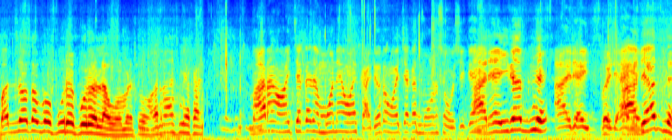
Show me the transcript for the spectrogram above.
બદલો તો બહુ પૂરેપૂરો લાવો હમણાં તું. હરાશ ને મારા હોય ચકત મોને હોય કાઢ્યો તો હોય ચકત માણસો હોય છે કે અરે ઈરાજ ને ભડ રે ઈ ભઈ, આ આ રે. રહ્યા જ ને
